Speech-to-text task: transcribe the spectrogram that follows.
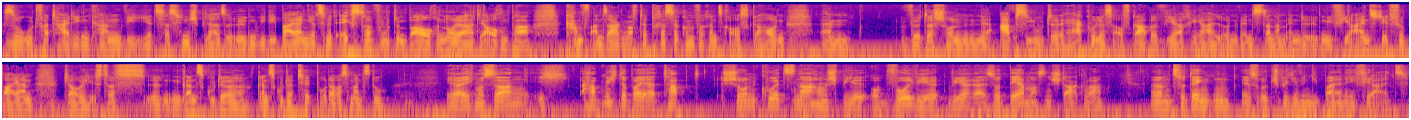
so gut verteidigen kann wie jetzt das Hinspiel. Also irgendwie die Bayern jetzt mit extra Wut im Bauch. Neuer hat ja auch ein paar Kampfansagen auf der Pressekonferenz rausgehauen. Ähm, wird das schon eine absolute Herkulesaufgabe via Real. Und wenn es dann am Ende irgendwie 4-1 steht für Bayern, glaube ich, ist das äh, ein ganz guter, ganz guter Tipp. Oder was meinst du? Ja, ich muss sagen, ich habe mich dabei ertappt, schon kurz nach dem Spiel, obwohl wir, wir so dermaßen stark war, ähm, zu denken, das Rückspiel gewinnen die Bayern eh 4-1.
